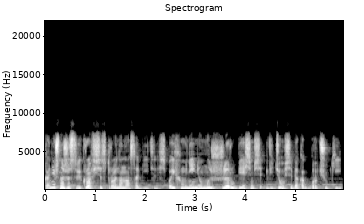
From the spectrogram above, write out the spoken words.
Конечно же, свекровь с сестрой на нас обиделись. По их мнению, мы с жиру бесимся и ведем себя как борчуки.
